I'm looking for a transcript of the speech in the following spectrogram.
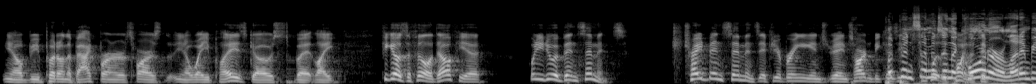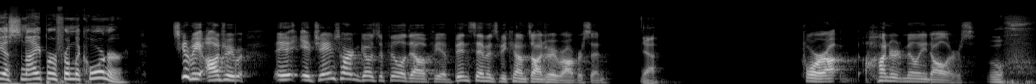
you know be put on the back burner as far as you know way he plays goes. But like if he goes to Philadelphia, what do you do with Ben Simmons? Trade Ben Simmons if you're bringing in James Harden because Put Ben Simmons in the pointless. corner. Let him be a sniper from the corner. It's gonna be Andre. If if James Harden goes to Philadelphia, Ben Simmons becomes Andre Roberson Yeah. for a hundred million dollars. Oof.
